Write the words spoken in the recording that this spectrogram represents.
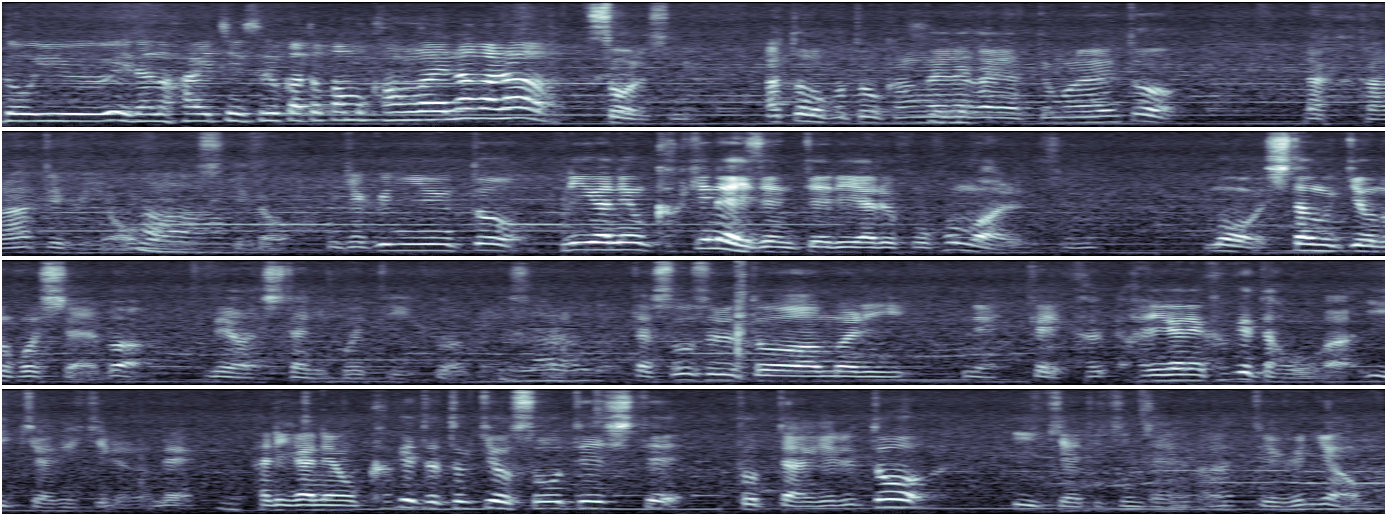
どういう枝の配置にするかとかも考えながらそうですね。後のことを考えながらやってもらえると楽かなというふうに思うんですけど逆に言うと針金をかけない前提でやる方法もあるんですよね。もう下向きを残しちゃえば目は下にこうやっていくわけですから。だからそうするとあんまりね針金かけた方がいい気ができるので針金をかけた時を想定して取ってあげるといい気ができるんじゃないかなっていうふうには思いま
